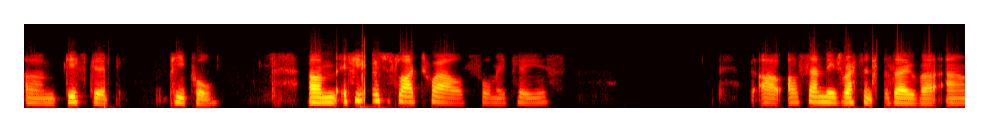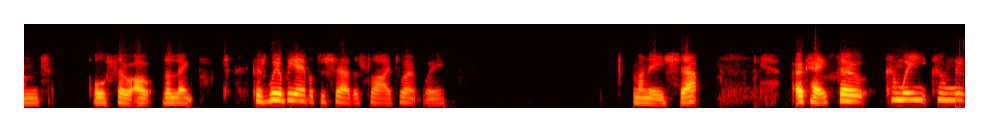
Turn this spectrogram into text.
um, gifted people. Um, if you go to slide 12 for me, please. I'll, I'll send these references over and also uh, the links because we'll be able to share the slides, won't we? Manish, yeah. Okay, so can we can we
